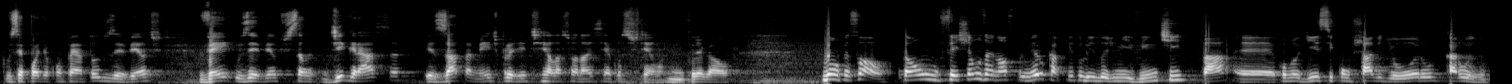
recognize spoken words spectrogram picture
que você pode acompanhar todos os eventos. Vem, os eventos são de graça, exatamente para a gente relacionar esse ecossistema. Muito legal. Bom, pessoal, então fechamos aí nosso primeiro capítulo de 2020, tá? É, como eu disse, com chave de ouro. Caruso,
